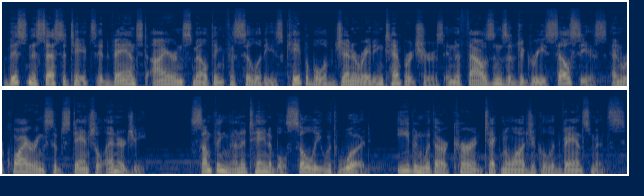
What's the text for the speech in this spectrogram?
This necessitates advanced iron smelting facilities capable of generating temperatures in the thousands of degrees Celsius and requiring substantial energy, something unattainable solely with wood, even with our current technological advancements.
